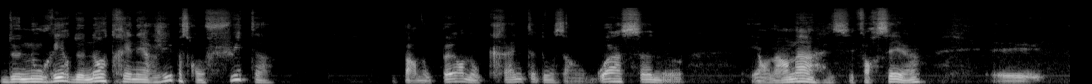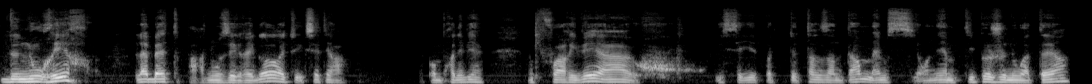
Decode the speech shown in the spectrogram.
de nourrir de notre énergie parce qu'on fuite par nos peurs, nos craintes, nos angoisses, et on en a, c'est forcé, hein, et de nourrir la bête par nos égrégores, etc comprenez bien. Donc il faut arriver à essayer de temps en temps, même si on est un petit peu genou à terre,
